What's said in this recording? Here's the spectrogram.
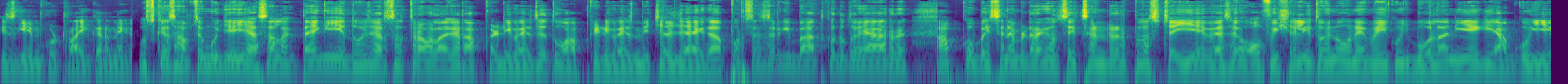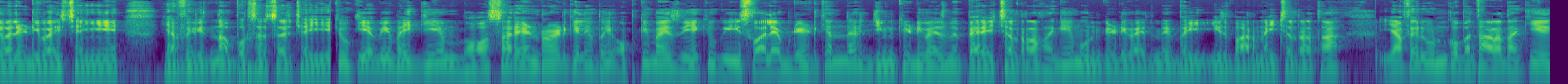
इस गेम को ट्राई करने का। उसके हिसाब से मुझे ऐसा लगता है कि ये दो वाला अगर आपका डिवाइस है तो आपके डिवाइस में चल जाएगा। प्रोसेसर की बात करो तो यार, आपको भाई स्नैपड्रैगन सिक्स प्लस चाहिए। वैसे ऑफिशियली तो इन्होंने भाई कुछ बोला नहीं है कि आपको ये वाले डिवाइस चाहिए या फिर इतना प्रोसेसर चाहिए, क्योंकि अभी भाई गेम बहुत सारे एंड्रॉइड के लिए भाई ऑप्टिमाइज नहीं है, क्योंकि इस वाले अपडेट के अंदर जिनके डिवाइस में पहले चल रहा था गेम उनके डिवाइस में भाई इस बार नहीं चल रहा था। या फिर उनको बता रहा था कि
